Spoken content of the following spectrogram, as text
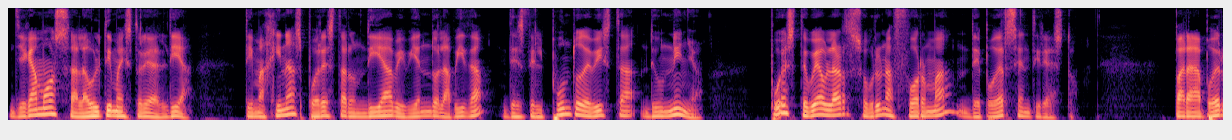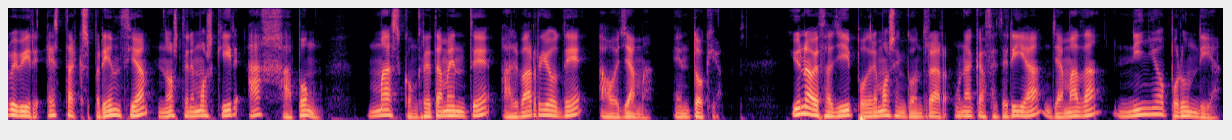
Llegamos a la última historia del día. ¿Te imaginas poder estar un día viviendo la vida desde el punto de vista de un niño? Pues te voy a hablar sobre una forma de poder sentir esto. Para poder vivir esta experiencia nos tenemos que ir a Japón, más concretamente al barrio de Aoyama, en Tokio. Y una vez allí podremos encontrar una cafetería llamada Niño por un día.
